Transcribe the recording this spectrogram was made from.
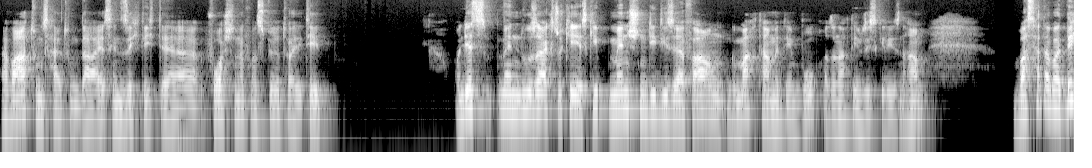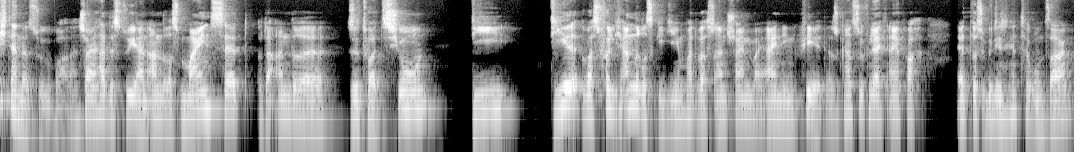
Erwartungshaltung da ist hinsichtlich der Vorstellung von Spiritualität. Und jetzt, wenn du sagst, okay, es gibt Menschen, die diese Erfahrung gemacht haben mit dem Buch, also nachdem sie es gelesen haben, was hat aber dich dann dazu gebracht? Anscheinend hattest du ja ein anderes Mindset oder andere Situation, die dir was völlig anderes gegeben hat, was anscheinend bei einigen fehlt. Also kannst du vielleicht einfach etwas über den Hintergrund sagen?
